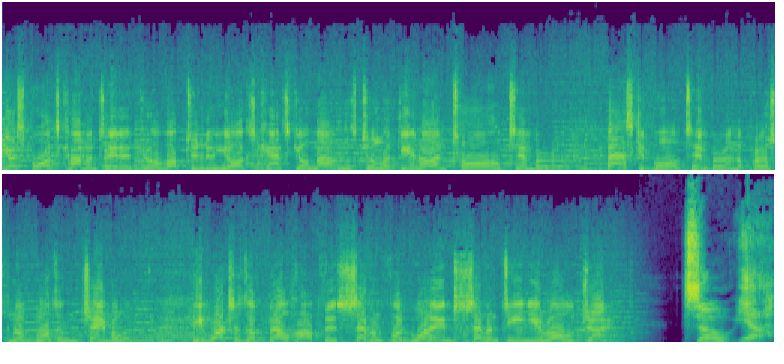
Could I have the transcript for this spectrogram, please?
Your sports commentator drove up to New York's Catskill Mountains to look in on tall timber, basketball timber, in the person of Wilton Chamberlain. He works as a bellhop, this seven foot one inch, 17 year old giant. So, yeah,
